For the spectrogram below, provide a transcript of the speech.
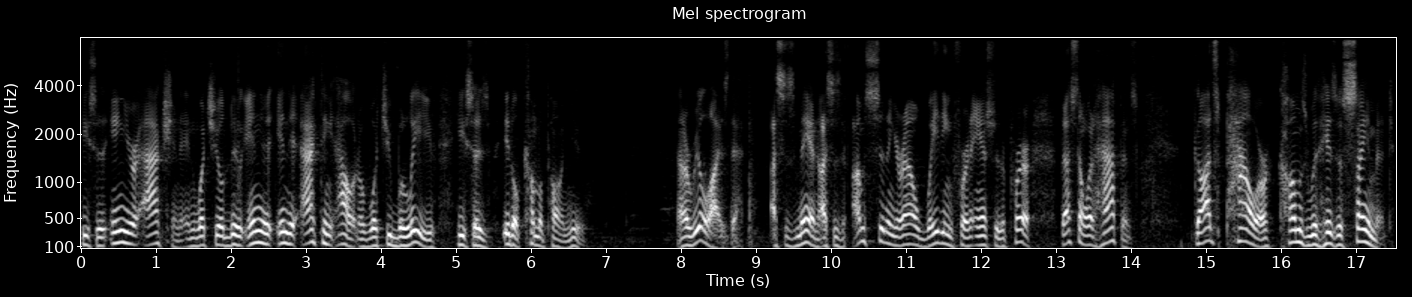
He says, in your action, in what you'll do, in the, in the acting out of what you believe, He says, it'll come upon you. And I realized that. I says, man, I says, I'm sitting around waiting for an answer to prayer. That's not what happens. God's power comes with his assignment.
